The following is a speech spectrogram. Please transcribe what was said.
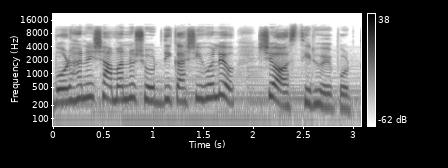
বোরহানের সামান্য সর্দি কাশি হলেও সে অস্থির হয়ে পড়ত।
